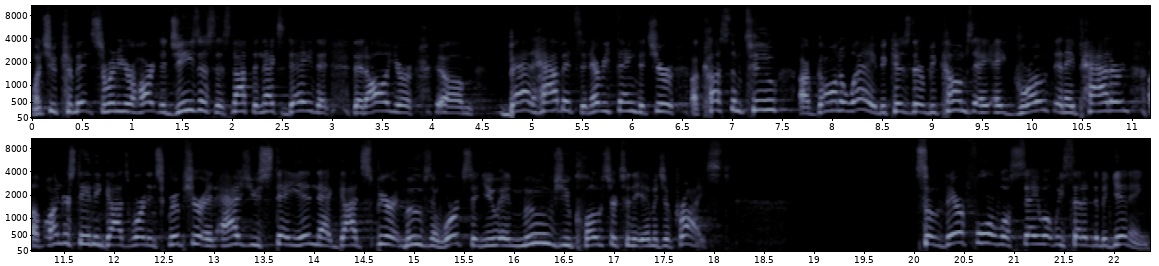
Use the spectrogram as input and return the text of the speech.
Once you commit and surrender your heart to Jesus, it's not the next day that, that all your um, bad habits and everything that you're accustomed to are gone away because there becomes a, a growth and a pattern of understanding God's word in Scripture. And as you stay in that, God's Spirit moves and works in you and moves you closer to the image of Christ. So, therefore, we'll say what we said at the beginning.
